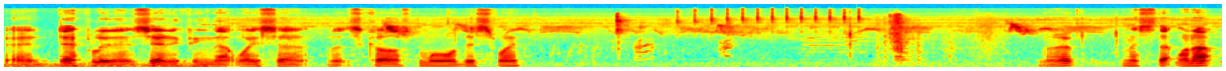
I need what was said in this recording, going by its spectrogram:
Okay, definitely don't see anything that way, so let's cast more this way. Nope, messed that one up.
